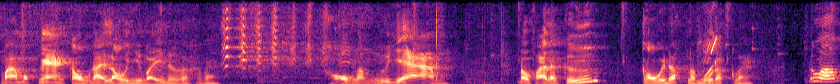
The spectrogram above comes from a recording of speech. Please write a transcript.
Mà một ngàn câu đại loại như vậy nữa các bạn. Khổ lắm, người già mà. Đâu phải là cứ coi đất là mua đất các bạn đúng không?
